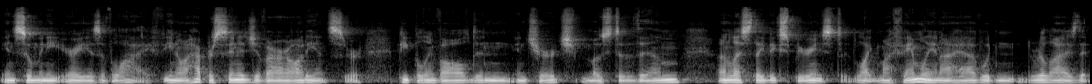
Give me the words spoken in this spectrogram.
in so many areas of life. You know, a high percentage of our audience are people involved in, in church. Most of them, unless they've experienced, like my family and I have, wouldn't realize that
